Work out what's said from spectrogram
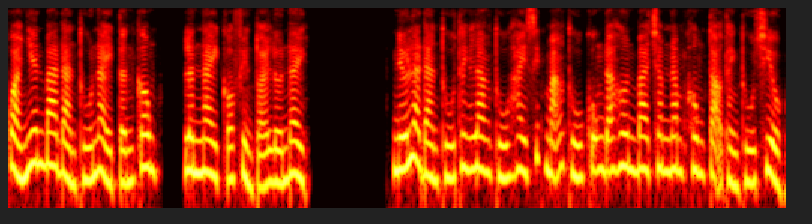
Quả nhiên ba đàn thú này tấn công, lần này có phiền toái lớn đây. Nếu là đàn thú thanh lang thú hay xích mãng thú cũng đã hơn 300 năm không tạo thành thú triều,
